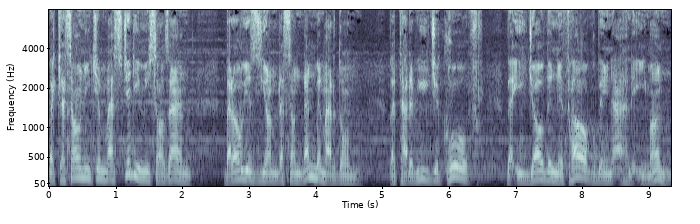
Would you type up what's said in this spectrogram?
و کسانی که مسجدی می‌سازند برای زیان رساندن به مردم و ترویج کفر و ایجاد نفاق بین اهل ایمان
